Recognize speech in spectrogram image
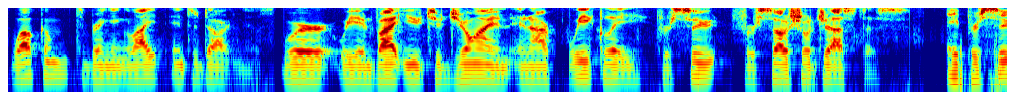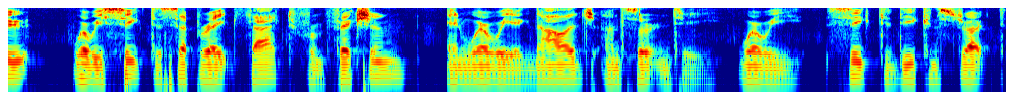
Welcome to Bringing Light into Darkness, where we invite you to join in our weekly pursuit for social justice. A pursuit where we seek to separate fact from fiction and where we acknowledge uncertainty, where we seek to deconstruct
